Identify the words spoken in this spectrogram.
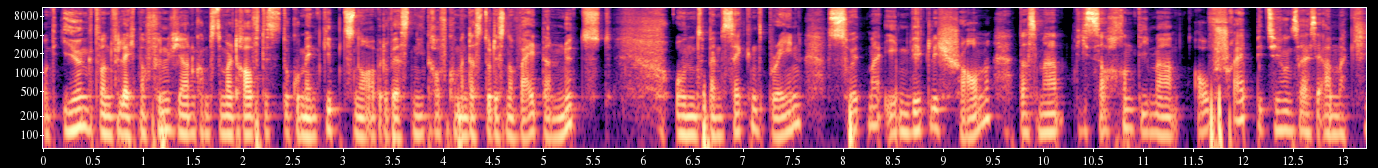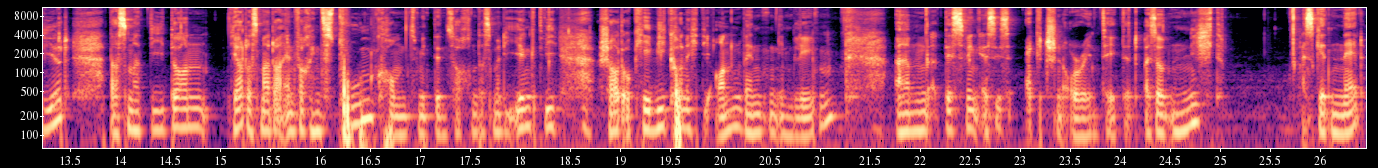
Und irgendwann, vielleicht nach fünf Jahren, kommst du mal drauf, das Dokument gibt's noch, aber du wirst nie drauf kommen, dass du das noch weiter nützt. Und beim Second Brain sollte man eben wirklich schauen, dass man die Sachen, die man aufschreibt, beziehungsweise auch markiert, dass man die dann, ja, dass man da einfach ins Tun kommt mit den Sachen, dass man die irgendwie schaut, okay, wie kann ich die anwenden im Leben? Ähm, deswegen, es ist action-orientated, also nicht es geht nicht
